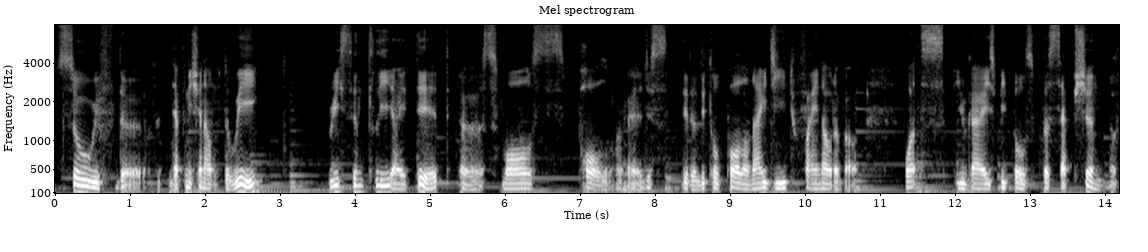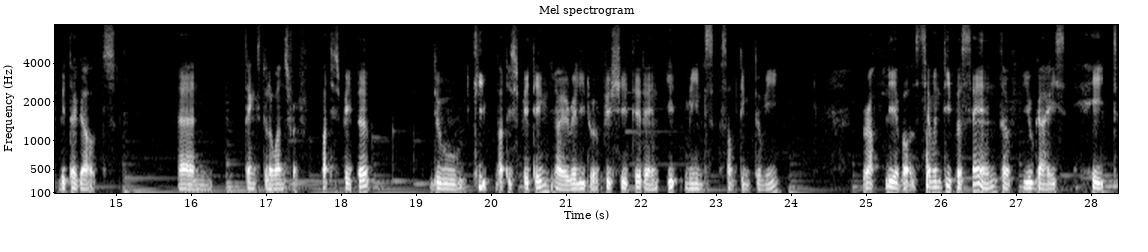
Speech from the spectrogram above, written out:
So, with the definition out of the way, recently I did a small poll, right? I just did a little poll on IG to find out about what's you guys, people's perception of bitter gourds. And thanks to the ones who've participated, do keep participating. I really do appreciate it, and it means something to me. Roughly about 70% of you guys hate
